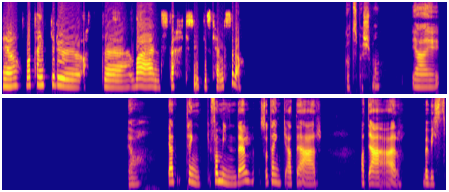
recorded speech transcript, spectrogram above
Ja, hva tenker du at eh, Hva er en sterk psykisk helse, da? Godt spørsmål. Jeg Ja. Jeg tenker For min del så tenker jeg at det er At jeg er bevisst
